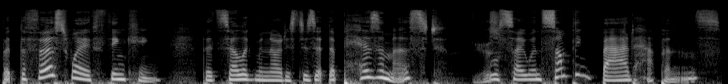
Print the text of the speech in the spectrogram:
But the first way of thinking that Seligman noticed is that the pessimist Yes. will say when something bad happens,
